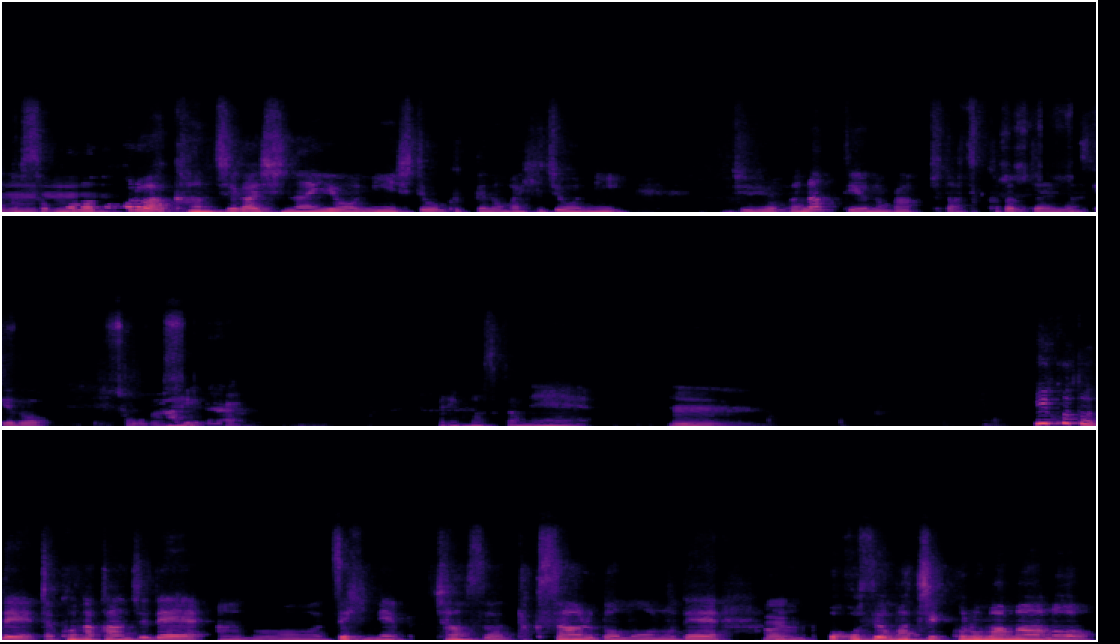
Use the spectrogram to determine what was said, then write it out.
だからそこのところは勘違いしないようにしておくっていうのが非常に重要かなっていうのがちょっと熱く語っちゃいますけどそうですね、はいありますかね。うん。ということで、じゃあこんな感じで、あのぜひね、チャンスはたくさんあると思うので、はい、高校生を待ち、このままあの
